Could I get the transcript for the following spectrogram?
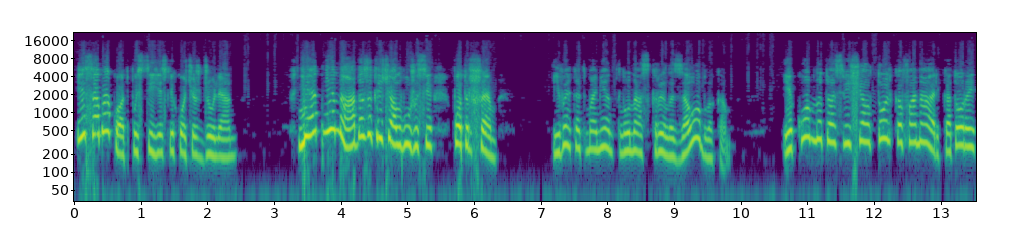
«И собаку отпусти, если хочешь, Джулиан». «Нет, не надо!» — закричал в ужасе Поттершем. И в этот момент луна скрылась за облаком, и комнату освещал только фонарь, который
